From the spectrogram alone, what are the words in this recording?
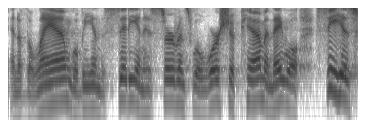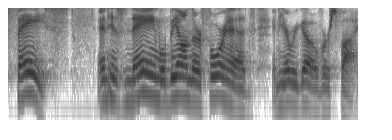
and of the Lamb will be in the city, and his servants will worship him, and they will see his face, and his name will be on their foreheads. And here we go, verse 5.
